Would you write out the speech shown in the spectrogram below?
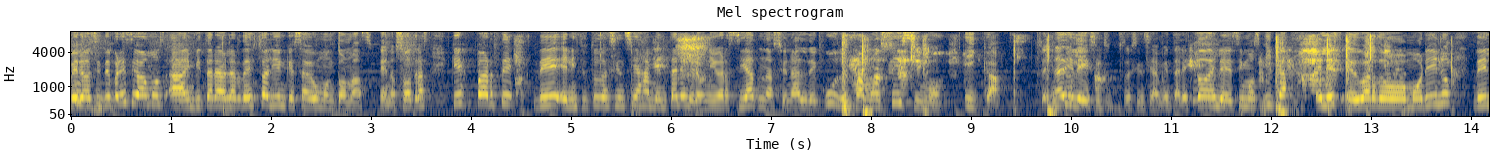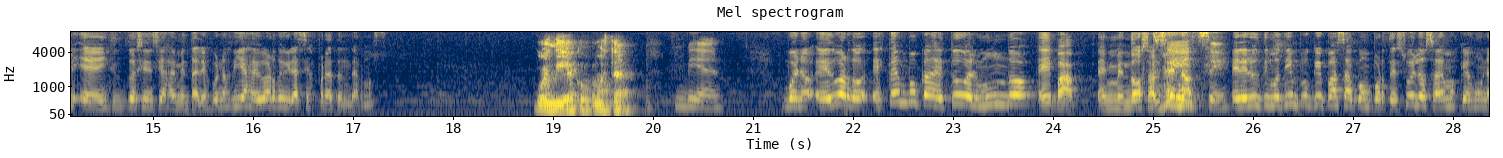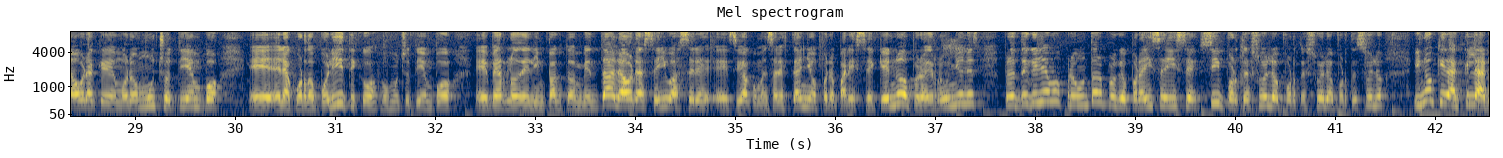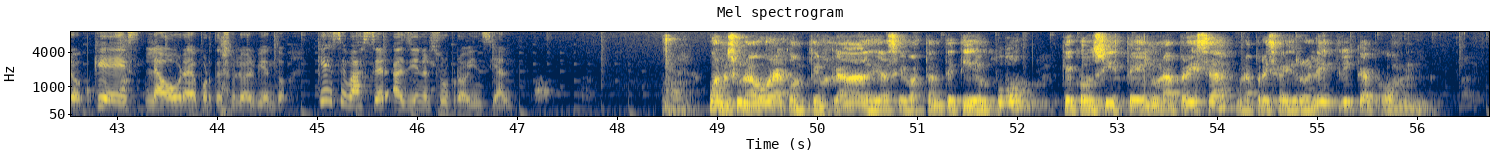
Pero si te parece, vamos a invitar a hablar de esto a alguien que sabe un montón más que nosotras, que es parte del Instituto de Ciencias Ambientales de la Universidad Nacional de Cuyo, el famosísimo ICA. Nadie le dice Instituto de Ciencias Ambientales, todos le decimos ICA. Él es Eduardo Moreno del eh, Instituto de Ciencias Ambientales. Buenos días, Eduardo, y gracias por atendernos. Buen día, ¿cómo está? Bueno, Eduardo, está en boca de todo el mundo, eh, va, en Mendoza al menos, en el último tiempo, ¿qué pasa con Portezuelo? Sabemos que es una obra que demoró mucho tiempo, eh, el acuerdo político, después mucho tiempo eh, ver lo del impacto ambiental, ahora se iba, a hacer, se iba a comenzar este año, pero parece que no, pero hay reuniones, pero te queríamos preguntar porque por ahí se dice, sí, Portezuelo, Portezuelo, Portezuelo, y no queda claro qué es la obra de Portezuelo del Viento, qué se va a hacer allí en el sur provincial. Bueno, es una obra contemplada desde hace bastante tiempo que consiste en una presa, una presa hidroeléctrica con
